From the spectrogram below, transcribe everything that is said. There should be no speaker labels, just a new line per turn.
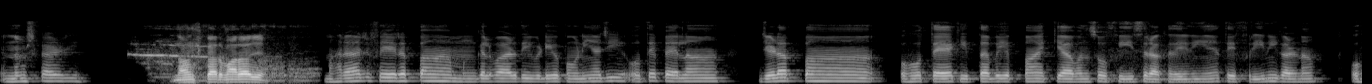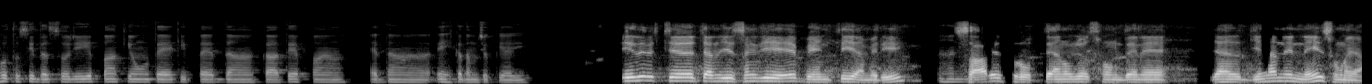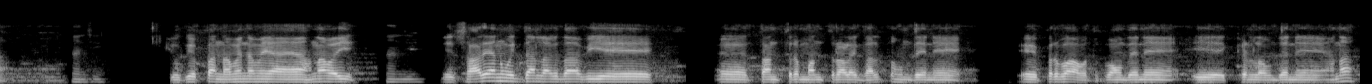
ਨਮਸਕਾਰ ਜੀ।
ਨਮਸਕਾਰ ਮਹਾਰਾਜ।
ਮਹਾਰਾਜ ਫੇਰ ਆਪਾਂ ਮੰਗਲਵਾਰ ਦੀ ਵੀਡੀਓ ਪਾਉਣੀ ਆ ਜੀ। ਉਹ ਤੇ ਪਹਿਲਾਂ ਜਿਹੜਾ ਆਪਾਂ ਉਹ ਤੈਅ ਕੀਤਾ ਵੀ ਆਪਾਂ 5100 ਫੀਸ ਰੱਖ ਦੇਣੀ ਹੈ ਤੇ ਫ੍ਰੀ ਨਹੀਂ ਕਰਨਾ ਉਹ ਤੁਸੀਂ ਦੱਸੋ ਜੀ ਆਪਾਂ ਕਿਉਂ ਤੈਅ ਕੀਤਾ ਇਦਾਂ ਕਾਤੇ ਆਪਾਂ ਇਦਾਂ ਇਹ ਕਦਮ ਚੁੱਕਿਆ ਜੀ?
ਇਹਦੇ ਵਿੱਚ ਚਰਨਜੀਤ ਸਿੰਘ ਜੀ ਇਹ ਬੇਨਤੀ ਆ ਮੇਰੀ ਸਾਰੇ ਸਰੋਤਿਆਂ ਨੂੰ ਜੋ ਸੁਣਦੇ ਨੇ ਜਾਂ ਜਿਨ੍ਹਾਂ ਨੇ ਨਹੀਂ ਸੁਣਿਆ
ਹਾਂਜੀ।
ਕਿਉਂਕਿ ਆਪਾਂ ਨਵੇਂ ਨਵੇਂ ਆਏ ਆ ਹਨਾ ਬਾਈ?
ਹਾਂਜੀ।
ਇਹ ਸਾਰਿਆਂ ਨੂੰ ਇਦਾਂ ਲੱਗਦਾ ਵੀ ਇਹ ਤੰਤਰ ਮੰਤਰ ਵਾਲੇ ਗਲਤ ਹੁੰਦੇ ਨੇ ਇਹ ਪ੍ਰਭਾਵਿਤ ਪਾਉਂਦੇ ਨੇ ਇਹ ਇੱਕਣ ਲਾਉਂਦੇ ਨੇ ਹਨਾ?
